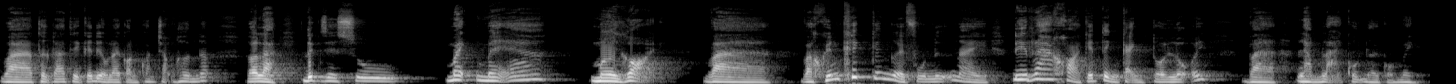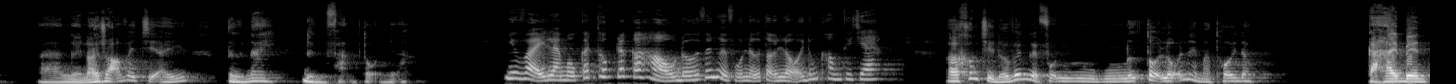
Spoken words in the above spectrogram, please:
và thực ra thì cái điều này còn quan trọng hơn đó đó là đức giêsu mạnh mẽ mời gọi và và khuyến khích cái người phụ nữ này đi ra khỏi cái tình cảnh tội lỗi và làm lại cuộc đời của mình và người nói rõ với chị ấy từ nay đừng phạm tội nữa. Như vậy là một kết thúc rất có hậu đối với người phụ nữ tội lỗi đúng không thưa cha? À, không chỉ đối với người phụ nữ tội lỗi này mà thôi đâu. Cả hai bên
